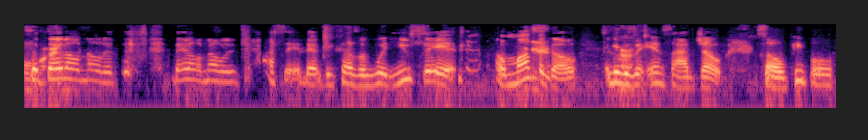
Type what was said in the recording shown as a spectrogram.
but they don't know that this, they don't know that I said that because of what you said a month yeah. ago, and it was an inside joke. So people,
